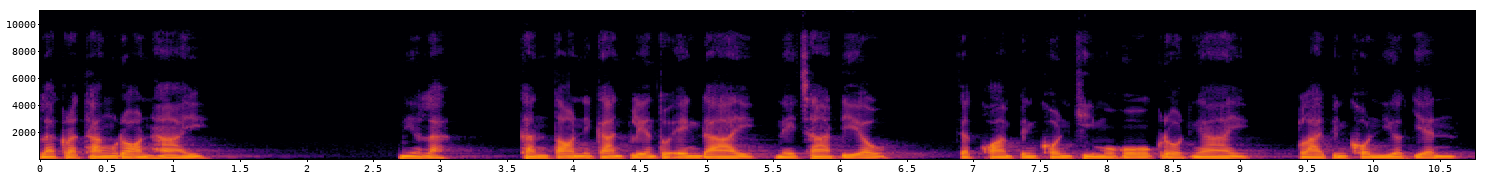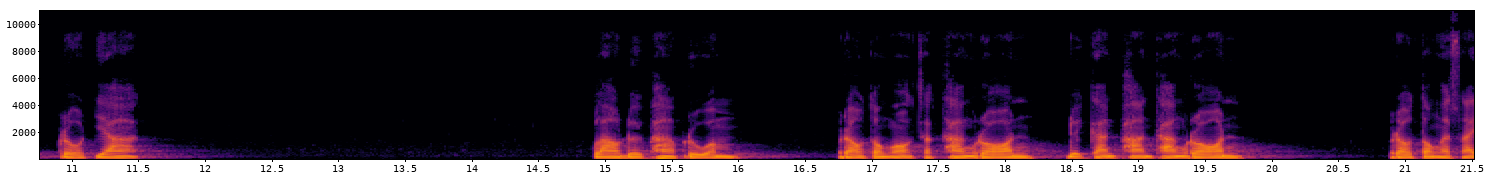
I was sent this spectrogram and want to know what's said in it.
และกระทั่งร้อนหาย เนี่ยแหละ ขั้นตอนในการเปลี่ยนตัวเองได้ในชาติเดียว จากความเป็นคนขี้โมโหโกรธง่าย กลายเป็นคนเยือกเย็น โกรธยาก กล่าวโดยภาพรวม เราต้องออกจากทางร้อนด้วยการผ่านทางร้อน เราต้องอาศัย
